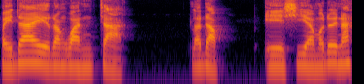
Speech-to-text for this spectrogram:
ไปได้รางวัลจากระดับเอเชียมาด้วยนะ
